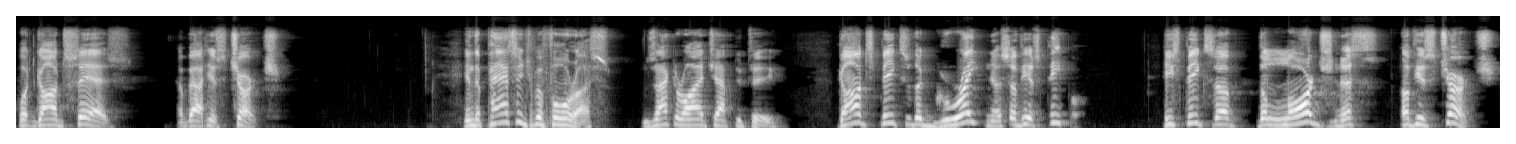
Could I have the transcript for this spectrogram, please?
what God says about His church. In the passage before us, Zechariah chapter 2, God speaks of the greatness of His people. He speaks of the largeness of His church.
